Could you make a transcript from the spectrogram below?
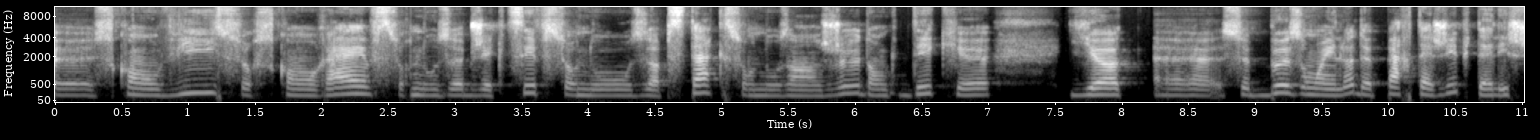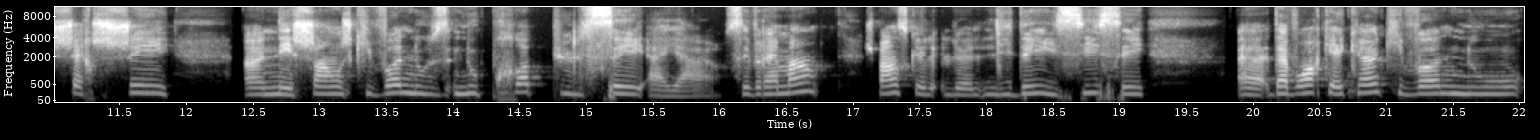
heu, ce qu'on vit, sur ce qu'on rêve, sur nos objectifs, sur nos obstacles, sur nos enjeux. Donc, dès qu'il y a, heu, ce besoin-là de partager puis d'aller chercher un échange qui va nous nous propulser ailleurs. C'est vraiment je pense que l'idée ici, c'est, heu, d'avoir quelqu'un qui va nous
